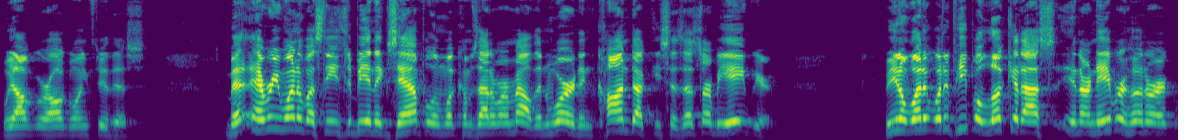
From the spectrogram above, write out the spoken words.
We all, we're all going through this. But every one of us needs to be an example in what comes out of our mouth, in word, in conduct, he says. That's our behavior. You know, what, what do people look at us in our neighborhood or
